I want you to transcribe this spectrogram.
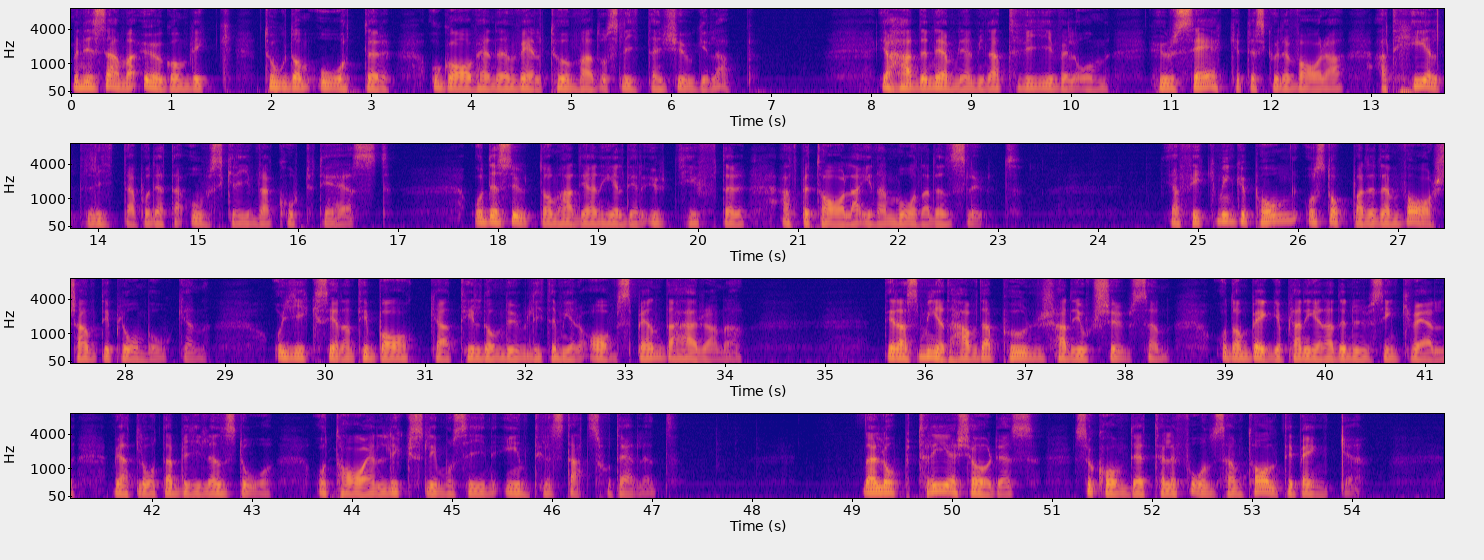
men i samma ögonblick tog de åter och gav henne en vältummad och sliten tjugolapp. Jag hade nämligen mina tvivel om hur säkert det skulle vara att helt lita på detta oskrivna kort till häst. Och dessutom hade jag en hel del utgifter att betala innan månadens slut. Jag fick min kupong och stoppade den varsamt i plånboken och gick sedan tillbaka till de nu lite mer avspända herrarna. Deras medhavda punsch hade gjort susen och de bägge planerade nu sin kväll med att låta bilen stå och ta en lyxlimousin in till stadshotellet. När lopp tre kördes så kom det ett telefonsamtal till Benke.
